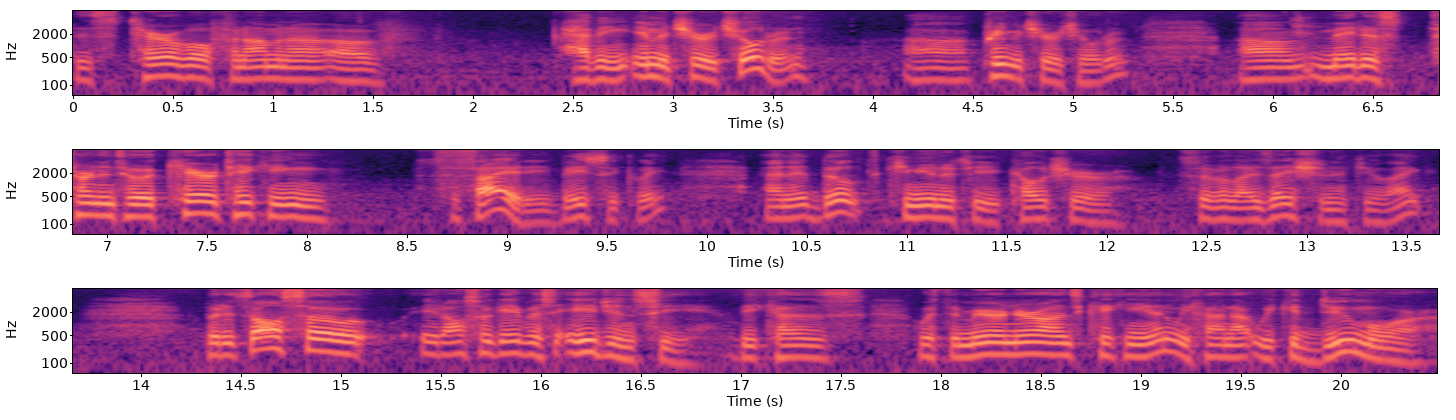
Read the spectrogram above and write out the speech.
this terrible phenomena of having immature children, uh, premature children, um, made us turn into a caretaking society, basically. And it built community, culture, civilization, if you like. But it's also, it also gave us agency because with the mirror neurons kicking in, we found out we could do more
